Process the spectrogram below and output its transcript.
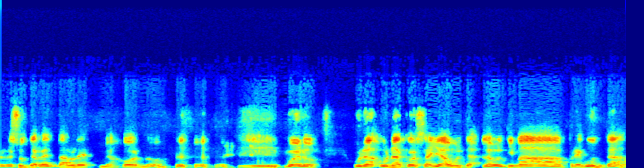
resulte rentable, mejor, ¿no? bueno, una, una, cosa, ya la última pregunta.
